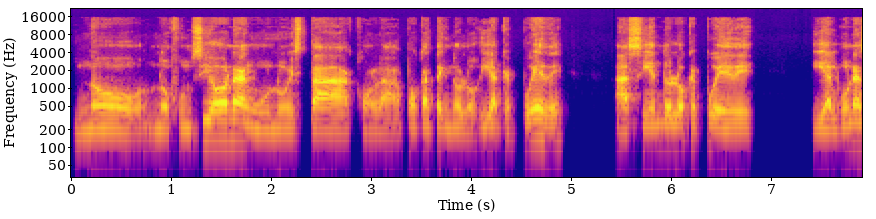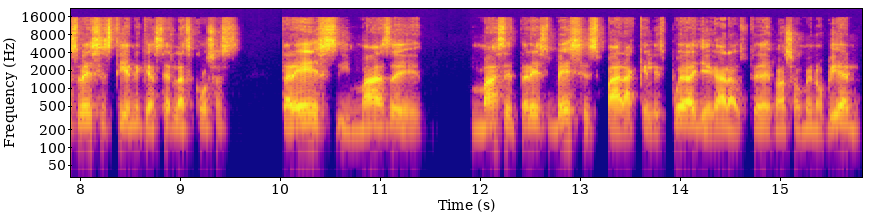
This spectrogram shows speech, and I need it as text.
no, no funcionan, uno está con la poca tecnología que puede, haciendo lo que puede y algunas veces tiene que hacer las cosas tres y más de, más de tres veces para que les pueda llegar a ustedes más o menos bien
